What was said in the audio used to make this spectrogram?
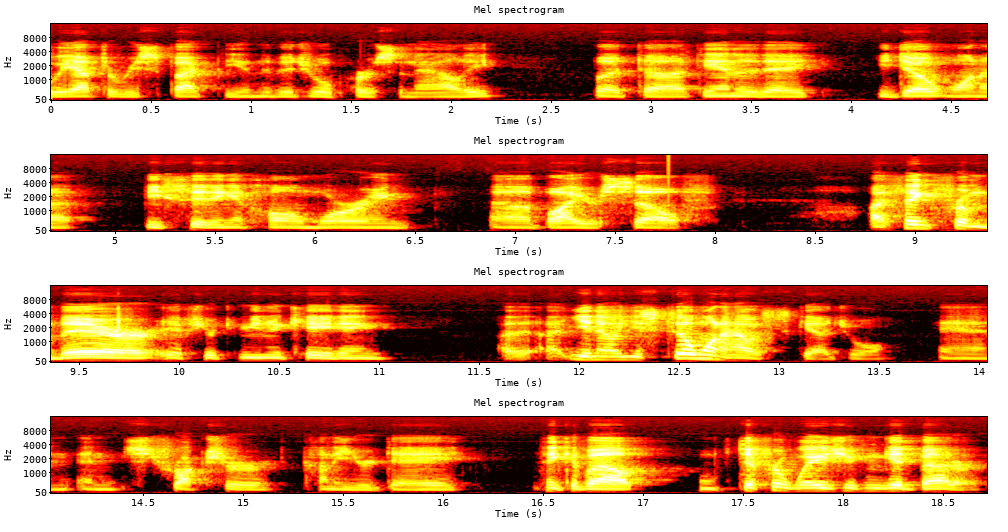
we have to respect the individual personality. But uh, at the end of the day, you don't want to be sitting at home worrying uh, by yourself. I think from there, if you're communicating, uh, you know, you still want to have a schedule and, and structure kind of your day. Think about different ways you can get better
